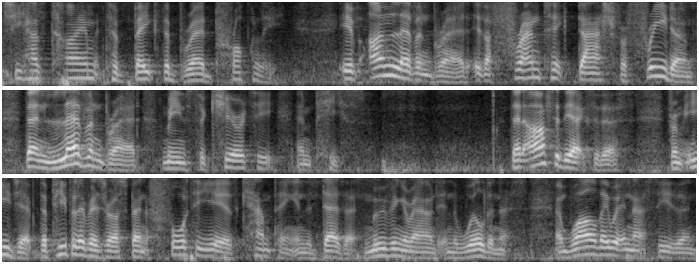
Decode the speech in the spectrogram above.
she has time to bake the bread properly. If unleavened bread is a frantic dash for freedom, then leavened bread means security and peace. Then, after the Exodus from Egypt, the people of Israel spent 40 years camping in the desert, moving around in the wilderness. And while they were in that season,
